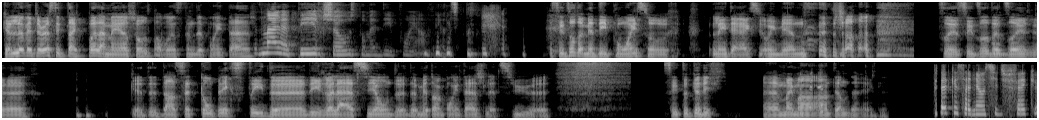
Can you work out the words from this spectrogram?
Que le Love Interest, c'est peut-être pas la meilleure chose pour avoir un système de pointage. C'est mal la pire chose pour mettre des points, en fait. c'est dur de mettre des points sur l'interaction humaine. Genre, c'est dur de mmh. dire. Euh, dans cette complexité de, des relations, de, mettre un pointage là-dessus, euh, c'est tout qu'un défi, euh, même en, termes de règles. Peut-être que ça vient aussi du fait que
